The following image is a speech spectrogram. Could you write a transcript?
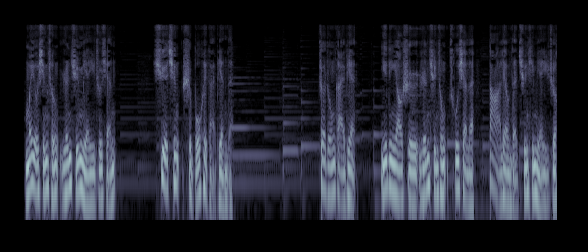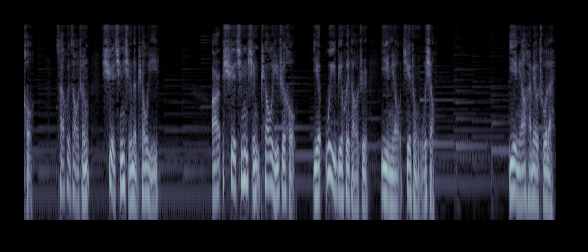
没有形成人群免疫之前，血清是不会改变的。这种改变。一定要是人群中出现了大量的群体免疫之后，才会造成血清型的漂移，而血清型漂移之后，也未必会导致疫苗接种无效。疫苗还没有出来，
